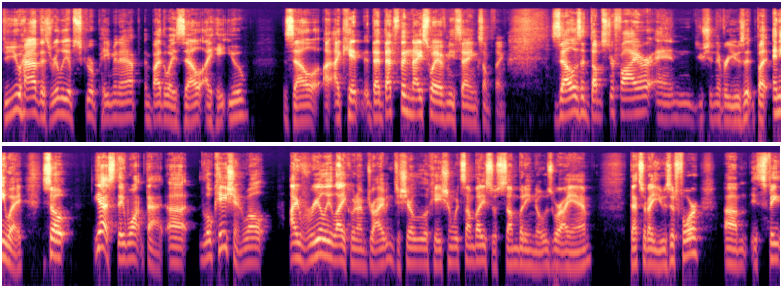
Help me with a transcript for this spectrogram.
do you have this really obscure payment app? And by the way, Zelle, I hate you. Zelle, I, I can't. That that's the nice way of me saying something. Zelle is a dumpster fire, and you should never use it. But anyway, so yes, they want that uh, location. Well, I really like when I'm driving to share the location with somebody, so somebody knows where I am. That's what I use it for um it's fa-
